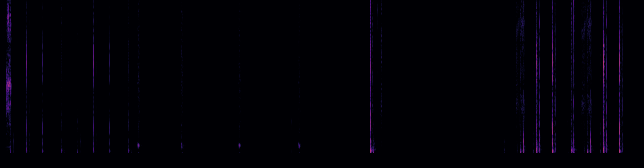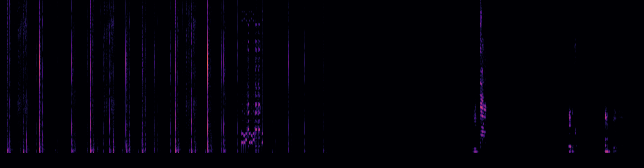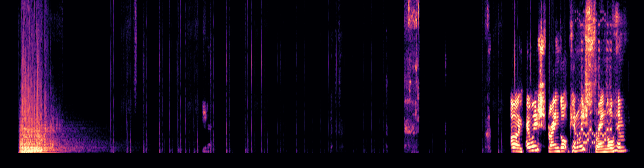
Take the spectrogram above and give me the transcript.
Oh, can we strangle? Can we strangle him?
